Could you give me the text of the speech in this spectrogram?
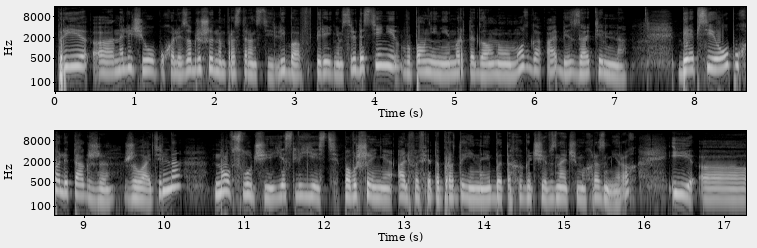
При э, наличии опухоли в забрюшинном пространстве либо в переднем средостении выполнение МРТ головного мозга обязательно. Биопсия опухоли также желательно, но в случае, если есть повышение альфа-фетопротеина и бета-ХГЧ в значимых размерах и э,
